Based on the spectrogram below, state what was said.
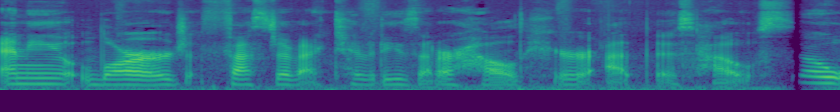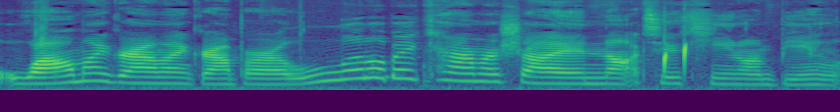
any large festive activities that are held here at this house. So while my grandma and grandpa are a little bit camera shy and not too keen on being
